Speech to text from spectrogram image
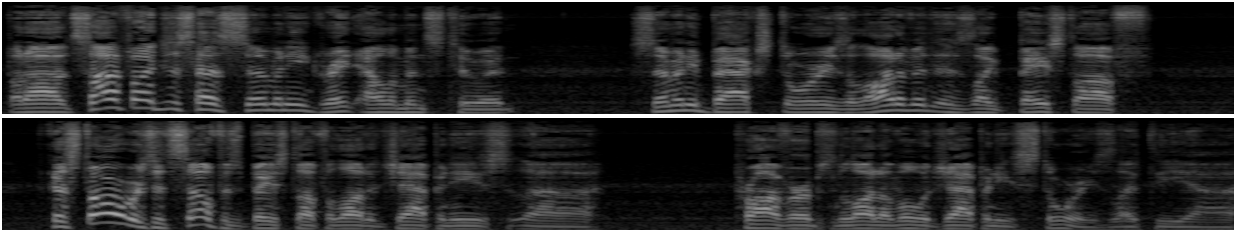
But uh, sci-fi just has so many great elements to it, so many backstories. A lot of it is like based off, because Star Wars itself is based off a lot of Japanese uh, proverbs and a lot of old Japanese stories, like the uh,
